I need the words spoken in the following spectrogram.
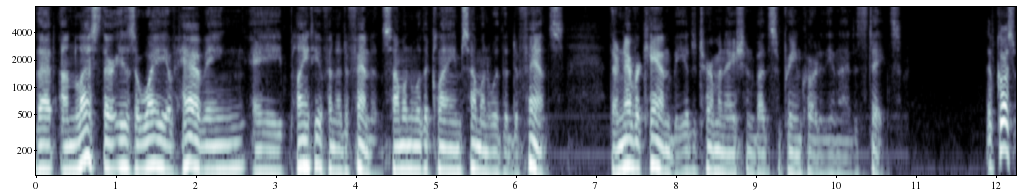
that unless there is a way of having a plaintiff and a defendant, someone with a claim, someone with a defense, there never can be a determination by the Supreme Court of the United States. Of course,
